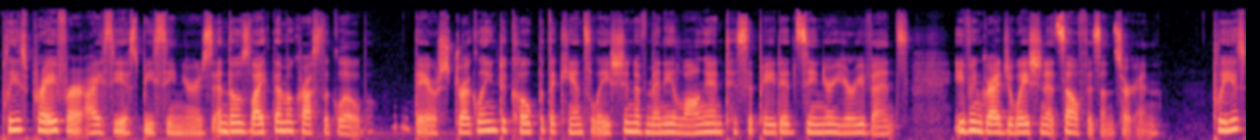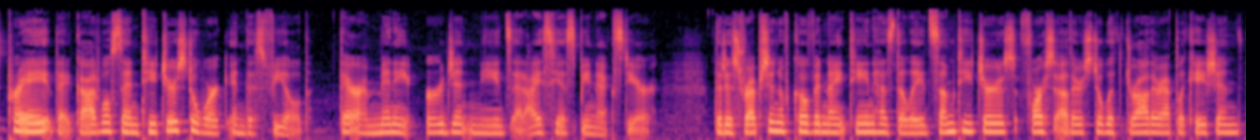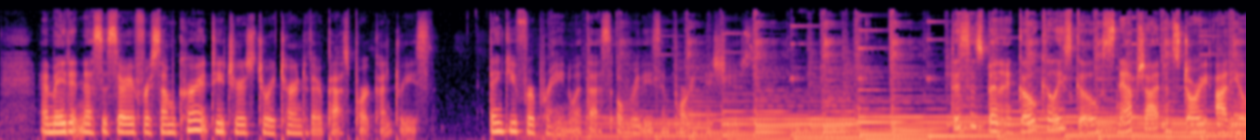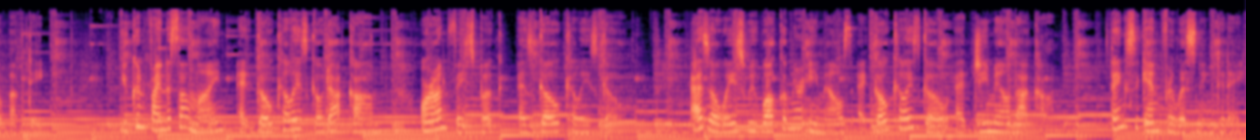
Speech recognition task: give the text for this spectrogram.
Please pray for our ICSB seniors and those like them across the globe. They are struggling to cope with the cancellation of many long anticipated senior year events. Even graduation itself is uncertain. Please pray that God will send teachers to work in this field. There are many urgent needs at ICSB next year. The disruption of COVID 19 has delayed some teachers, forced others to withdraw their applications, and made it necessary for some current teachers to return to their passport countries. Thank you for praying with us over these important issues. This has been a Go Kelly's Go snapshot and story audio update. You can find us online at gokellysgo.com or on Facebook as Go Kellys Go. As always, we welcome your emails at gokellysgo at gmail.com. Thanks again for listening today.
